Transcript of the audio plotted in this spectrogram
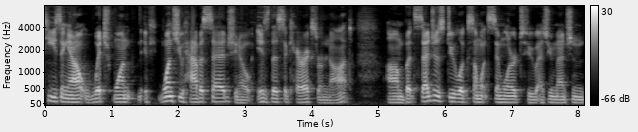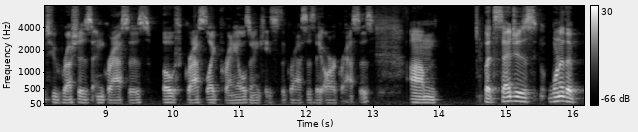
teasing out which one if once you have a sedge you know is this a carex or not? Um, but sedges do look somewhat similar to as you mentioned to rushes and grasses both grass-like perennials and in case the grasses they are grasses. Um, but sedges one of the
